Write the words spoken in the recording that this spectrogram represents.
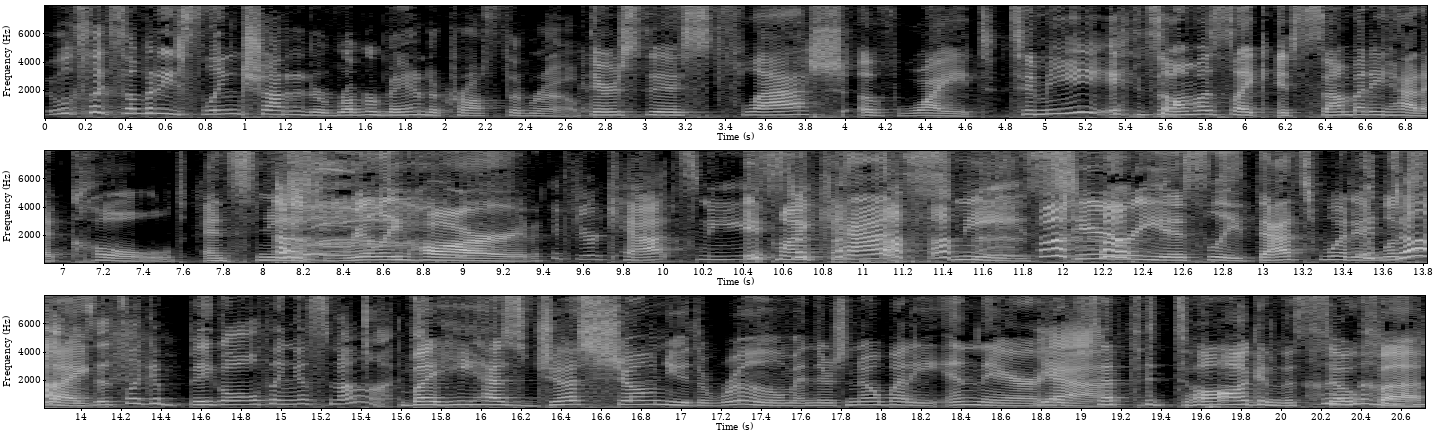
It looks like somebody slingshotted a rubber band across the room. There's this flash of white. To me, it's almost like if somebody had a cold and sneezed really hard. If your cat sneezed, If my cat sneezed, seriously, that's what it, it looks does. like. It's like a big old thing of snot. But he has just shown you the room, and there's nobody in there Yeah. except the dog and the sofa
